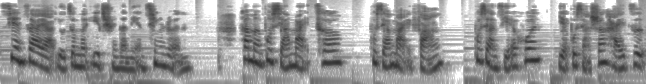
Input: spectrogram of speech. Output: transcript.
现在呀、有这么一群的年轻人，他们不想买车，不想买房。不想结婚，也不想生孩子，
